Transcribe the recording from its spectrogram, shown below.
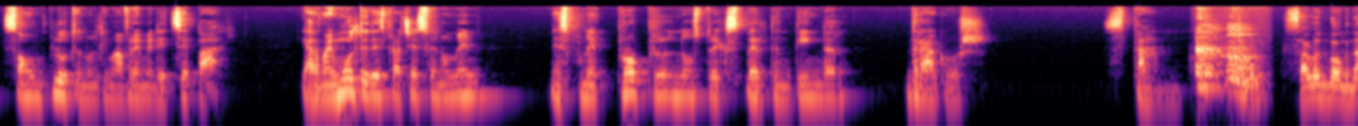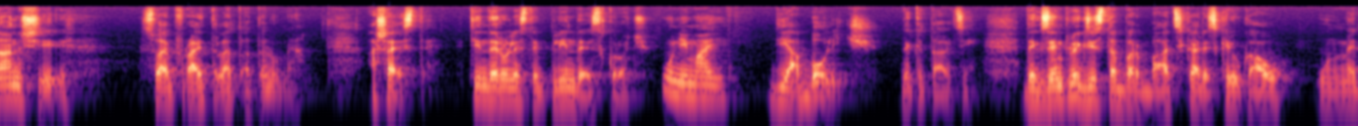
s-a umplut în ultima vreme de țepari. Iar mai multe despre acest fenomen ne spune propriul nostru expert în Tinder, Dragoș Stan. Salut Bogdan și swipe right la toată lumea. Așa este. Tinderul este plin de escroci. Unii mai diabolici decât alții. De exemplu, există bărbați care scriu că au 1,80 m,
